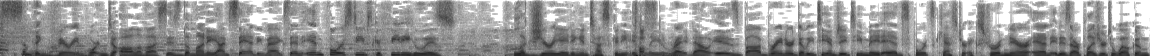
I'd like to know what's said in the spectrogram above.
Something very important to all of us is the money. I'm Sandy Maxx, and in for Steve Scaffidi, who is luxuriating in Tuscany, Italy Tuscany. right now, is Bob Brainerd, WTMJ teammate and sportscaster extraordinaire. And it is our pleasure to welcome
